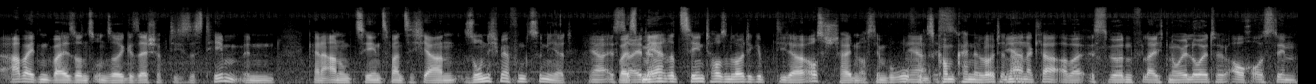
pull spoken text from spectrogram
arbeiten, weil sonst unser gesellschaftliches System in, keine Ahnung, 10, 20 Jahren so nicht mehr funktioniert. Ja, es weil es mehrere 10.000 Leute gibt, die da ausscheiden aus dem Beruf Ja, und es es- kommen keine Leute Ja, nach. na klar, aber es würden vielleicht neue Leute auch aus dem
